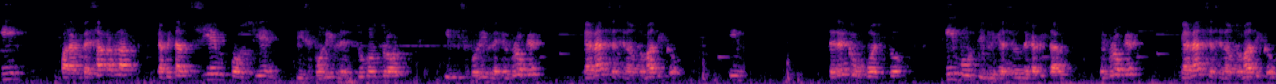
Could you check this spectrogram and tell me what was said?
Y para empezar a hablar, capital 100% disponible en tu control y disponible en el broker, ganancias en automático, interés compuesto y multiplicación de capital en broker, ganancias en automático,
